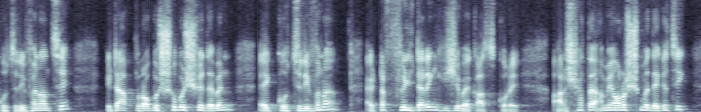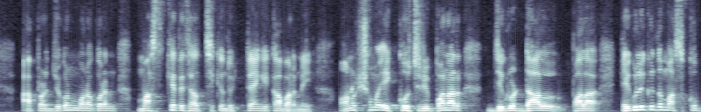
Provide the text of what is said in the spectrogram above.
কচুরি ফ্যান আছে। এটা আপনারা অবশ্যই অবশ্যই দেবেন। এই কচুরি ফেনা একটা ফিল্টারিং হিসেবে কাজ করে। আর সাথে আমি অনেক সময় দেখেছি, আপনারা যখন মনে করেন মাছ খেতে চাচ্ছে কিন্তু ট্যাঙ্কে কাবার নেই, অনেক সময় এই কচুরি পানার যেগুলো ডাল, পালা, এগুলি কিন্তু মাছ খুব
